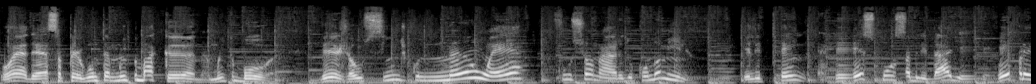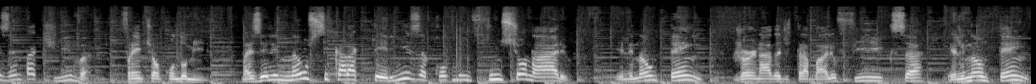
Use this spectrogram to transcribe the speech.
Ô Éder, essa pergunta é muito bacana, muito boa. Veja, o síndico não é funcionário do condomínio. Ele tem responsabilidade representativa frente ao condomínio, mas ele não se caracteriza como um funcionário. Ele não tem jornada de trabalho fixa, ele não tem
